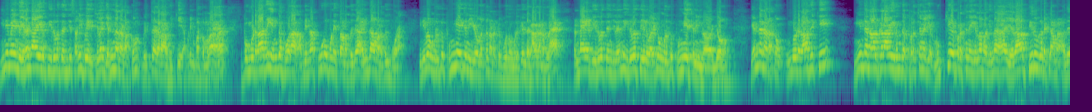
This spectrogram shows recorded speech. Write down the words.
இனிமேல் இந்த இரண்டாயிரத்தி இருபத்தஞ்சு சனி பயிற்சியில் என்ன நடக்கும்? விற்சக ராசிக்கு அப்படின்னு பார்த்தோம்னா இப்போ உங்களோட ராசி எங்கே போகிறார் அப்படின்னா பூர்வ புண்ணிய ஸ்தானத்துக்கு ஐந்தாம் இடத்துக்கு போகிறேன் இனிமேல் உங்களுக்கு புண்ணியச்சனி யோகத்தை நடக்க போகுது உங்களுக்கு இந்த காலகட்டத்தில். ரெண்டாயிரத்தி இருபத்தஞ்சிலேருந்து இருபத்தி ஏழு வரைக்கும் உங்களுக்கு புண்ணியச்சனி யோகம். என்ன நடக்கும்? உங்களோட ராசிக்கு நீண்ட நாட்களாக இருந்த பிரச்சனைகள் முக்கிய பிரச்சனைகள்லாம் பார்த்தீங்கன்னா ஏதாவது தீர்வு கிடைக்காம அது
